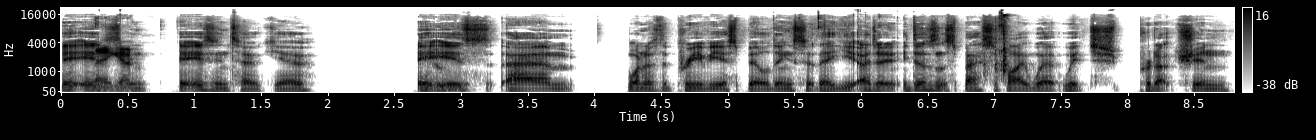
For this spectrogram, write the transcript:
It There is. you go. In, it is in Tokyo. It Ooh. is um, one of the previous buildings that they. u- I don't. It doesn't specify where, which production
